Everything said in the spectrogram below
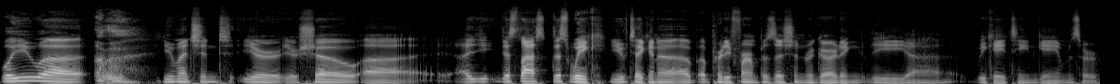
Well, you uh, you mentioned your your show. Uh, this last this week, you've taken a, a pretty firm position regarding the uh, Week 18 games, or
